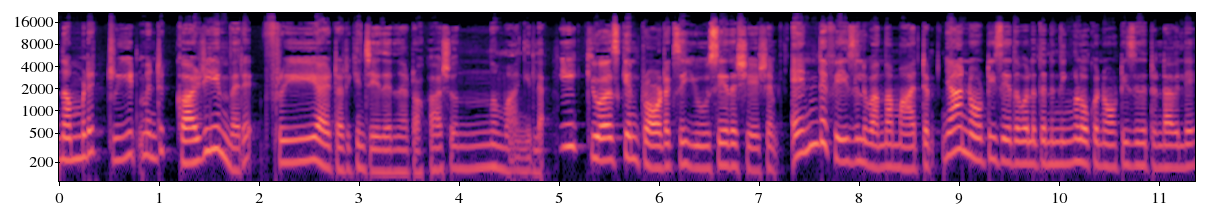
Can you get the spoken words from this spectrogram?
നമ്മുടെ ട്രീറ്റ്മെന്റ് കഴിയും വരെ ഫ്രീ ആയിട്ടായിരിക്കും ചെയ്തിരുന്നത് കേട്ടോ. കാശൊന്നും വാങ്ങില്ല. ഈ ക്യൂർ സ്കിൻ പ്രോഡക്ട്സ് യൂസ് ചെയ്ത ശേഷം എന്റെ ഫേസിൽ വന്ന മാറ്റം ഞാൻ നോട്ടീസ് ചെയ്ത പോലെ തന്നെ നിങ്ങളൊക്കെ നോട്ടീസ് ചെയ്തിട്ടുണ്ടാവില്ലേ?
